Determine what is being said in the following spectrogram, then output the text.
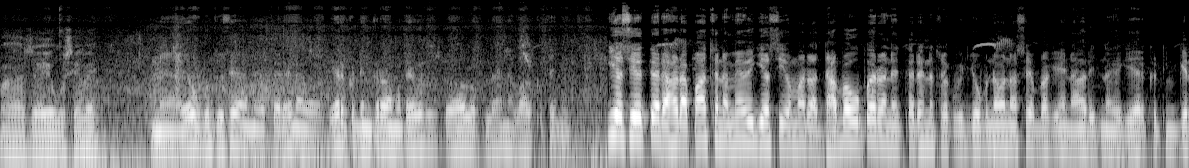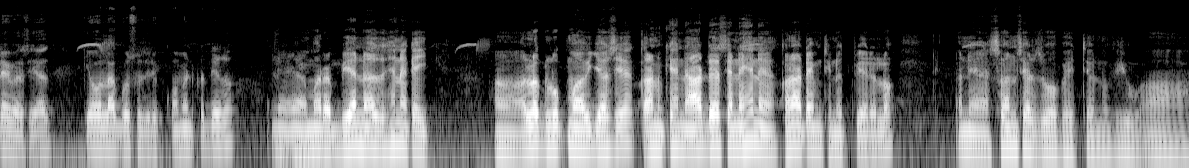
બસ એવું છે ભાઈ. અને એવું બધું છે અને અત્યારે એને હેર કટિંગ કરવા માટે આવ્યો છું, તો હાલો પેલા એને વાળ કપાઈ નાખી ગયા છીએ અત્યારે સાડા પાંચ અને મેં આવી ગયા છીએ અમારા ધાબા ઉપર અને અત્યારે એને થોડાક વીડિયો બનાવવાના છે. બાકી એને આ રીતના કંઈક હેર કટિંગ કરાવ્યા છે. આજ કેવો લાગો છો જરીક કોમેન્ટ કરી દેજો. અને અમારા બેન આજ છે ને કંઈક અલગ લુકમાં આવી જશે કારણ કે એને આ ડ્રેસ એને છે ને ઘણા ટાઈમથી નથી પહેરેલો. અને સનસેટ જુઓ ભાઈ અત્યારનો વ્યૂ આ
